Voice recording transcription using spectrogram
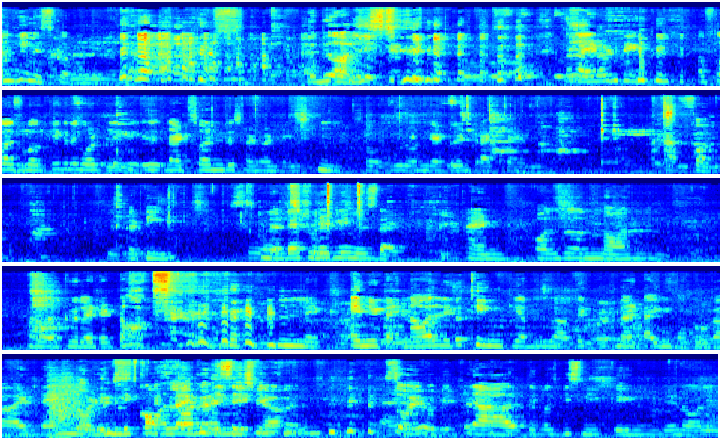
फन ही मिस करूँगी मैं to be honest but I don't think of course working remotely that's one disadvantage so you don't get to interact and have fun with the team so I definitely miss that and all the non work related talks like anytime now I'll need to think कि अभी वहाँ पे कितना time होगा and then accordingly call or message people सोए होगी क्या? yeah they must be sleeping and all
